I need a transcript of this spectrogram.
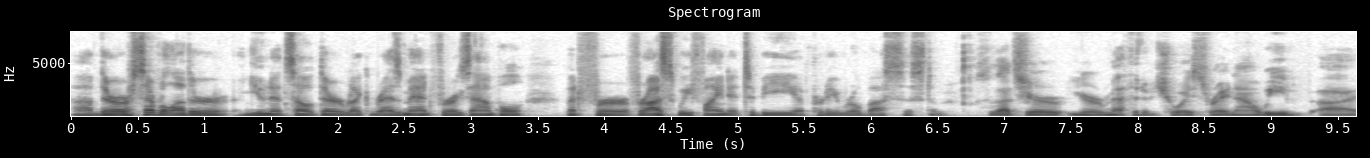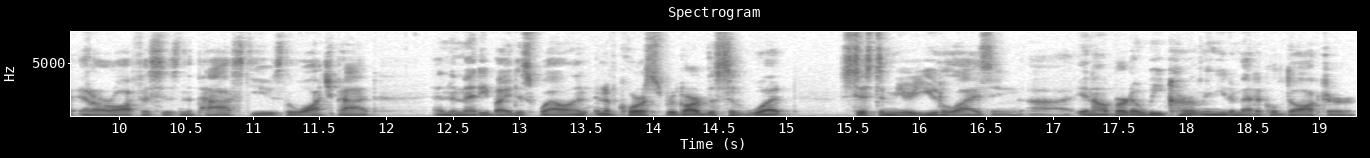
Uh, there are several other units out there, like ResMed, for example, but for, for us, we find it to be a pretty robust system. So that's your your method of choice right now. We've uh, in our offices in the past used the WatchPat and the MediByte as well, and, and of course, regardless of what system you're utilizing uh, in Alberta, we currently need a medical doctor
